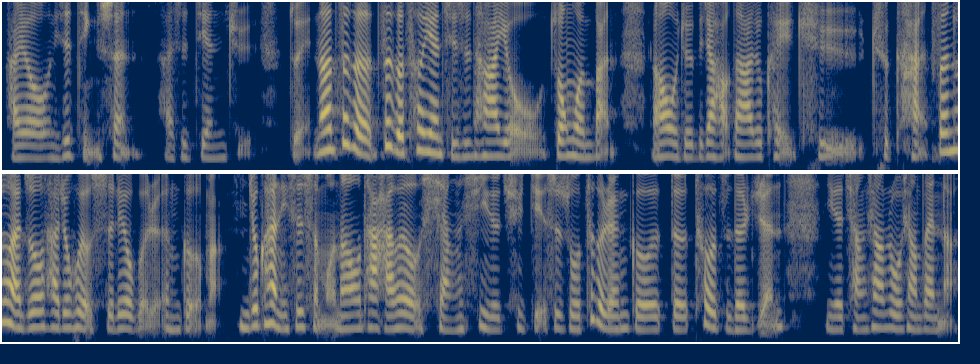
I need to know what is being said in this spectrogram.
还有你是谨慎还是坚决？对。那这个这个测验其实它有中文版，然后我觉得比较好，大家就可以去去看。分出来之后，它就会有十六个人格嘛。你就看你是什么，然后它还会有详细的去解释说这个人格的特质的人，你的强项弱项在哪。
